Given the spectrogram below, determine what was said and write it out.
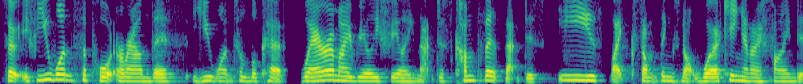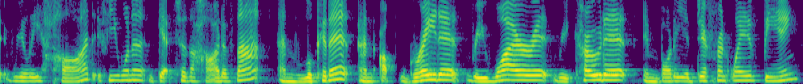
So if you want support around this, you want to look at where am I really feeling that discomfort, that dis-ease, like something's not working and I find it really hard. If you want to get to the heart of that and look at it and upgrade it, rewire it, recode it, embody a different way of being,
